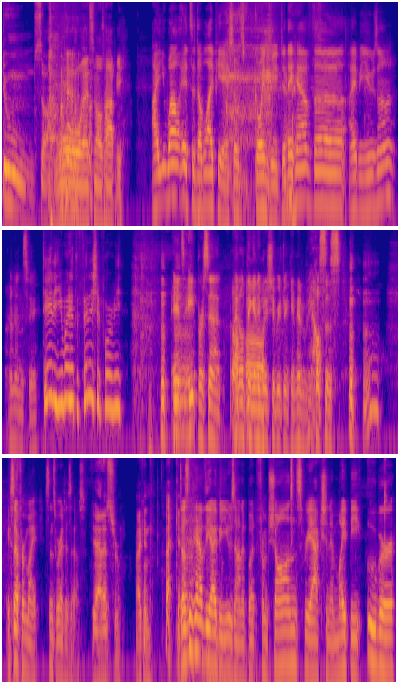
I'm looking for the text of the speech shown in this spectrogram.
Doom sauce. Oh, that smells hoppy. I well, it's a double IPA, so it's going to be. Did they have the IBUs on it? I didn't see. Danny, you might have to finish it for me. It's eight percent. I don't think Oh. anybody should be drinking anybody else's, except for Mike, since we're at his house. Yeah, that's true. I can. I can. Doesn't have the IBUs on it, but from Sean's reaction, it might be uber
